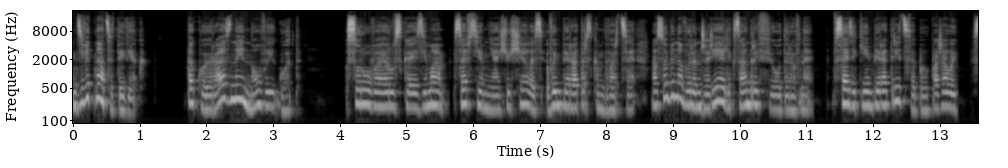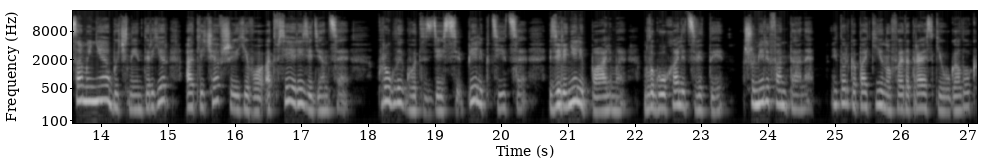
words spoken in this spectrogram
XIX век. Такой разный Новый год. Суровая русская зима совсем не ощущалась в императорском дворце, особенно в оранжерее Александры Федоровны. В садике императрицы был, пожалуй, самый необычный интерьер, отличавший его от всей резиденции. Круглый год здесь пели птицы, зеленели пальмы, благоухали цветы, шумели фонтаны – и только покинув этот райский уголок,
